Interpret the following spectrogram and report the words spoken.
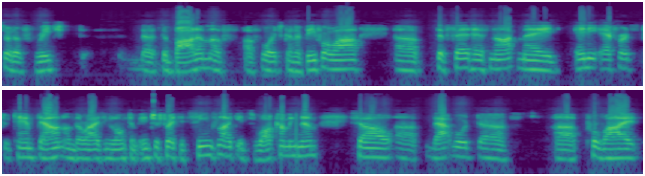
sort of reached the the bottom of of where it's going to be for a while. Uh, the Fed has not made any efforts to tamp down on the rising long-term interest rates. It seems like it's welcoming them, so uh, that would uh, uh, provide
